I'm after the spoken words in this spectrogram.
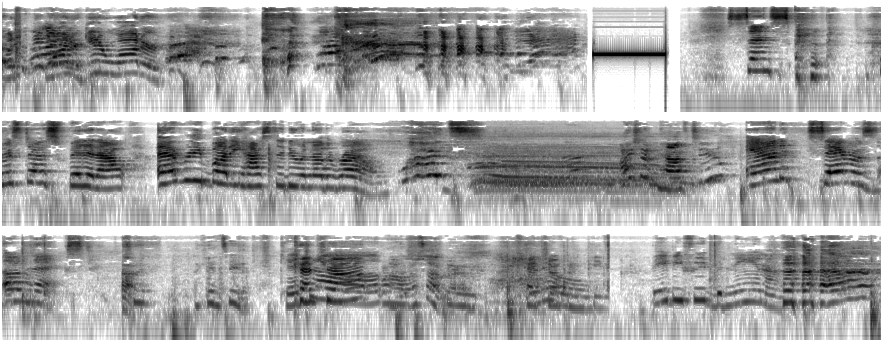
What, water, get her water. Since Krista spit it out, everybody has to do another round. What? I shouldn't have to. And Sarah's up next. I can't see it. Ketchup. Oh, that's not oh, bad. Ketchup and peanut. Baby food banana.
